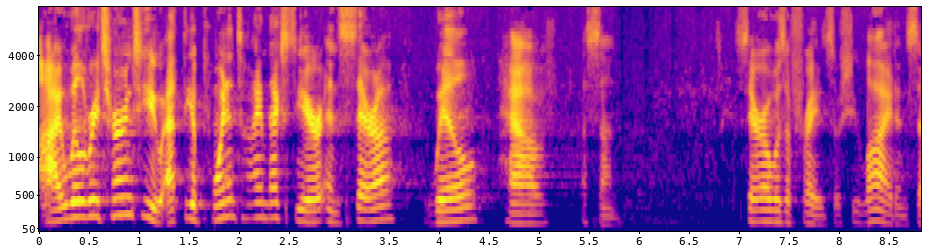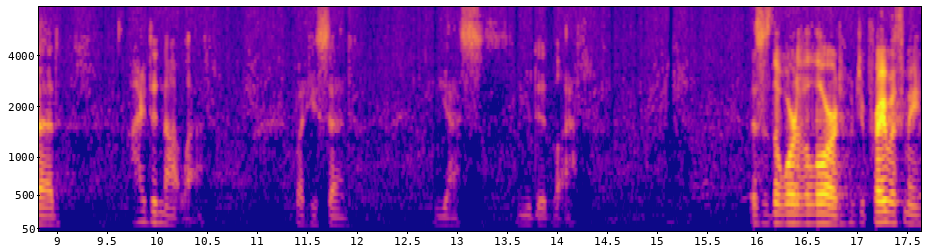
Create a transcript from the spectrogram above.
I will return to you at the appointed time next year, and Sarah will have a son. Sarah was afraid, so she lied and said, I did not laugh. But he said, Yes, you did laugh. This is the word of the Lord. Would you pray with me?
